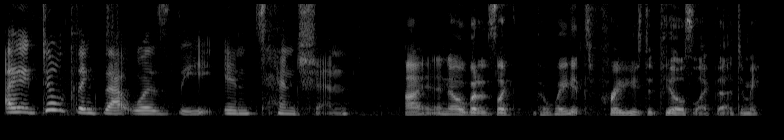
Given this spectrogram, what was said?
I don't think that was the intention. I know, but it's like the way it's phrased, it feels like that to me.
